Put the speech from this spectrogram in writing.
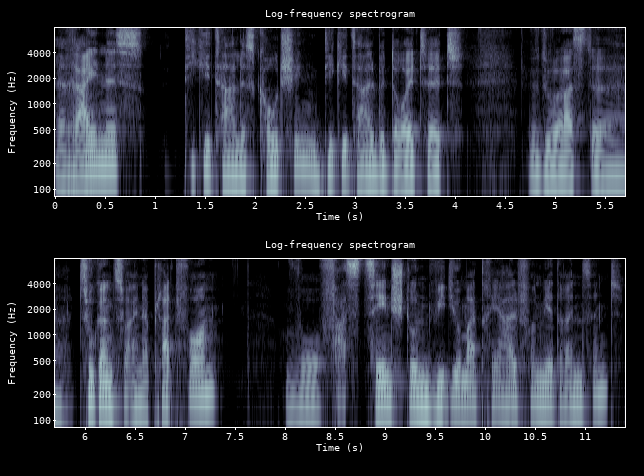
reines digitales Coaching. Digital bedeutet, Du hast äh, Zugang zu einer Plattform, wo fast zehn Stunden Videomaterial von mir drin sind.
